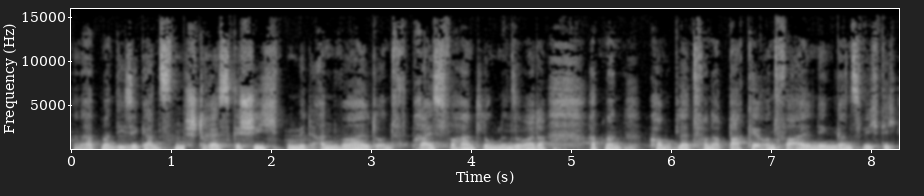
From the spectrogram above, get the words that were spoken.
dann hat man diese ganzen Stressgeschichten mit Anwendungen Anwalt und Preisverhandlungen und so weiter, hat man komplett von der Backe und vor allen Dingen ganz wichtig,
